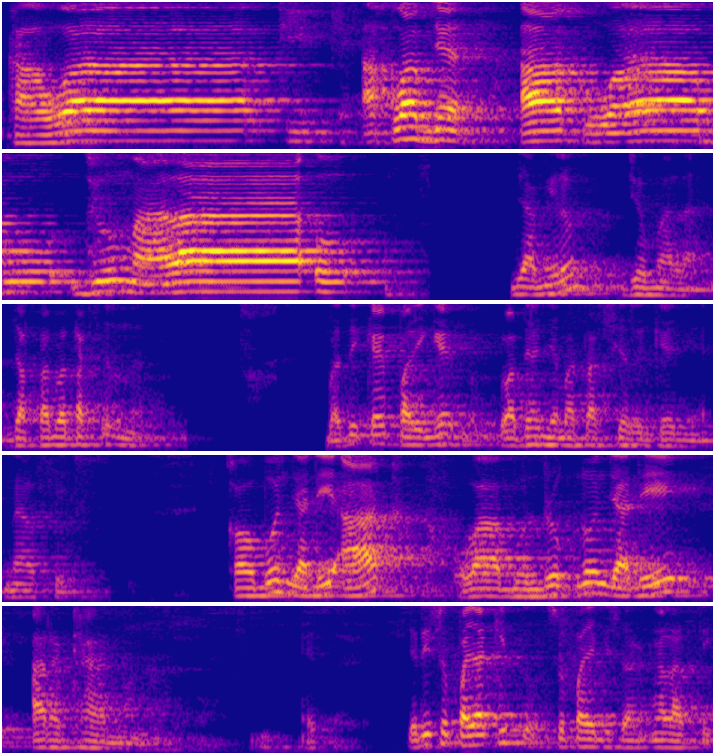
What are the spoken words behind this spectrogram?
Kawa akwabnya. Akwabu jumalau. Jamilun jumala. Jatah taksirna berarti kayak paling kayak latihan jama taksir kayaknya nalfi. Kaubun jadi ak wabun ruknun jadi arkan. Jadi supaya gitu supaya bisa ngelatih.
